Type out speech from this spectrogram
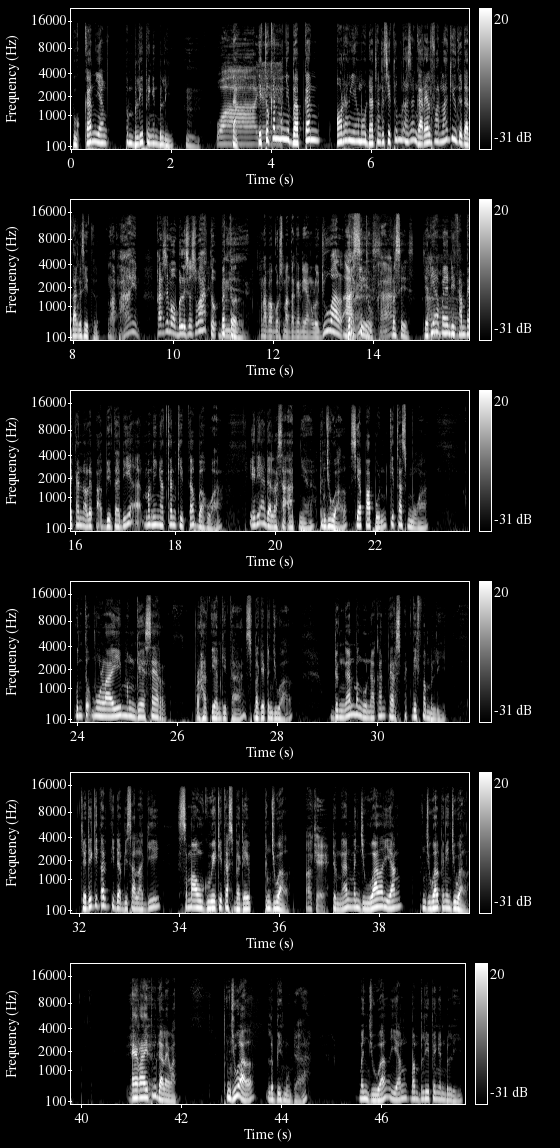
bukan yang pembeli pengen beli. Hmm. Wah, Nah, iya, Itu kan iya. menyebabkan orang yang mau datang ke situ merasa nggak relevan lagi untuk datang ke situ. ngapain? Kan saya mau beli sesuatu. Betul. Iya. Kenapa gue harus mantengin yang lo jual? Ah, Persis, gitu kan. persis. Jadi apa yang Ah. disampaikan oleh Pak B tadi eh, mengingatkan kita bahwa ini adalah saatnya penjual siapa pun kita semua untuk mulai menggeser perhatian kita sebagai penjual dengan menggunakan perspektif pembeli. Jadi kita tidak bisa lagi semau gue kita sebagai penjual Oke. dengan menjual yang penjual pengen jual. Iya, Era iya. itu udah lewat. Penjual lebih mudah, menjual yang pembeli pengen beli.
